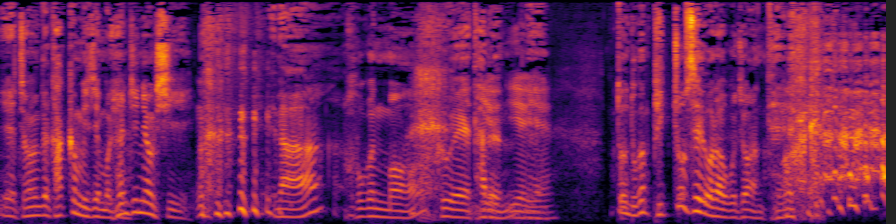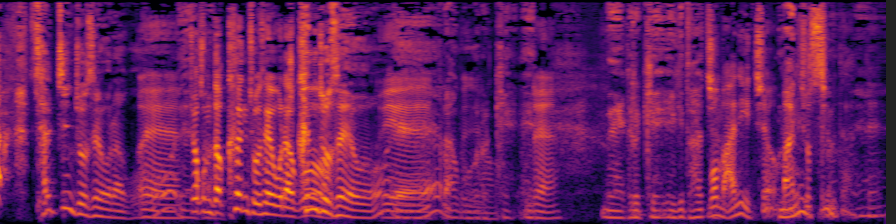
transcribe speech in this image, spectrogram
예, 저 근데 가끔 이제 뭐 현진영 씨나 혹은 뭐 그 외에 다른 예, 예, 예. 예. 또 누가 빅조세호라고 저한테 살찐 조세호라고 예, 예, 조금 저- 더큰 조세호라고. 큰 조세호 예, 라고. 그렇게 예. 네. 네 그렇게 얘기도 하죠. 뭐 많이 있죠. 많이 좋습니다. 예. 네.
